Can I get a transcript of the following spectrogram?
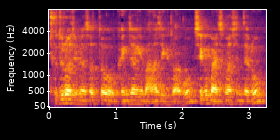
두드러지면서 또 굉장히 많아지기도 하고 지금 말씀하신 대로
